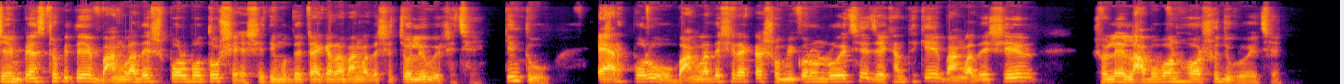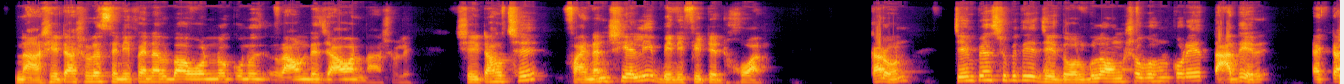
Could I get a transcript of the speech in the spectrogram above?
চ্যাম্পিয়ন্স ট্রফিতে বাংলাদেশ পর্ব তো শেষ, ইতিমধ্যে টাইগাররা বাংলাদেশে চলেও এসেছে। কিন্তু এরপরও বাংলাদেশের একটা সমীকরণ রয়েছে, যেখান থেকে বাংলাদেশের আসলে লাভবান হওয়ার সুযোগ রয়েছে। না, সেটা আসলে সেমিফাইনাল বা অন্য কোনো রাউন্ডে যাওয়ার না আসলে। সেটা হচ্ছে ফাইনান্সিয়ালি বেনিফিটেড হওয়ার। কারণ চ্যাম্পিয়ন্স ট্রফিতে যে দলগুলো অংশগ্রহণ করে, তাদের একটা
